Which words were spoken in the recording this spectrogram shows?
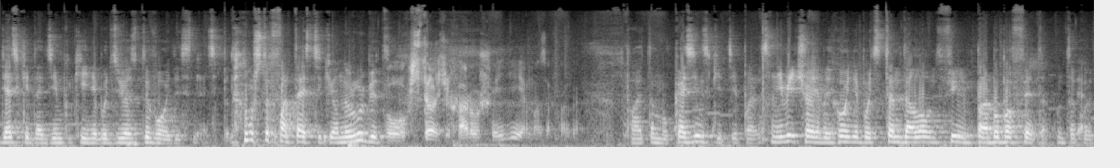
дядьке дадим какие-нибудь звезды войны снять. Потому что в фантастике он рубит. О, кстати, хорошая идея, motherfucker. Поэтому Косинский, типа, сними что-нибудь, какой-нибудь standalone фильм про Боба Фетта. Он такой,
